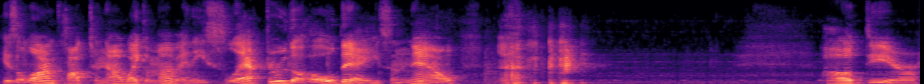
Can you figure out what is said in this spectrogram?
his alarm clock to not wake him up, and he slept through the whole day. So now, oh dear,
